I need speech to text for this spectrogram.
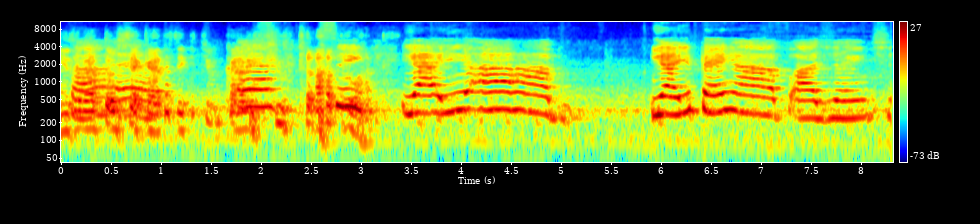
ninja era tão é. secreta assim que tinha um cara É, infiltrado sim. lá. E aí a. E aí tem a, a gente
